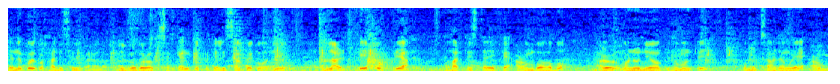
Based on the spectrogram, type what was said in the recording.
যেনেকৈ কথা দিছিল। ডিব্ৰুগড়ক ছেকেণ্ড কেপিটেল হিচাপে গঢ় দি তোলাৰ সেই প্ৰক্ৰিয়া অহা ত্ৰিছ তাৰিখে আৰম্ভ হ'ব আৰু মাননীয় গৃহমন্ত্ৰী অমিত শ্বাহ ডাঙৰীয়াই আৰম্ভ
